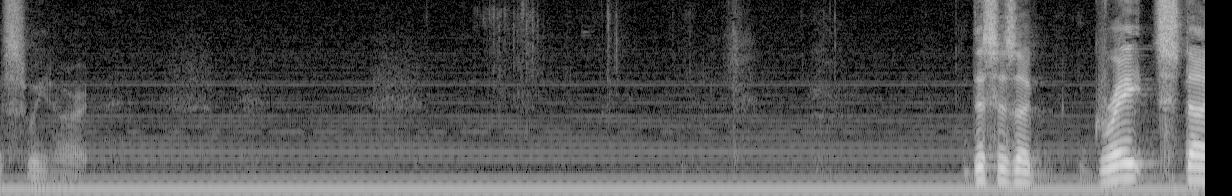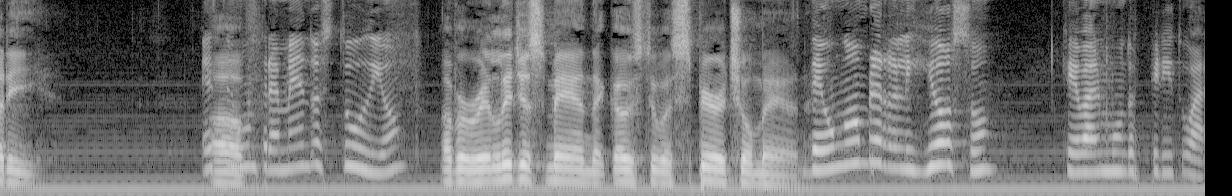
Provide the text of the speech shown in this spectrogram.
A sweetheart. This is a great study Este Of- es un tremendo estudio of a religious man that goes to a spiritual man. de un hombre religioso que va al mundo espiritual.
